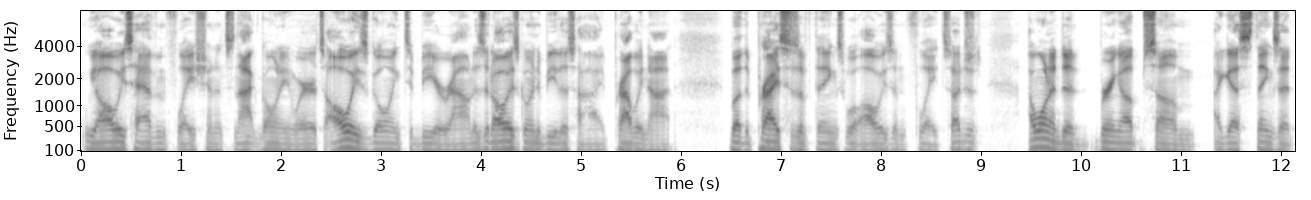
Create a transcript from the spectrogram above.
we always have inflation. It's not going anywhere. It's always going to be around. Is it always going to be this high? Probably not. But the prices of things will always inflate. So I just I wanted to bring up some I guess things that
